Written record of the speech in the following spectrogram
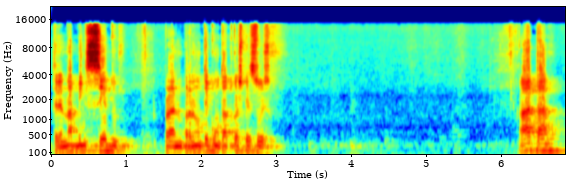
Treinar bem cedo para não ter contato com as pessoas. Ah, tá.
